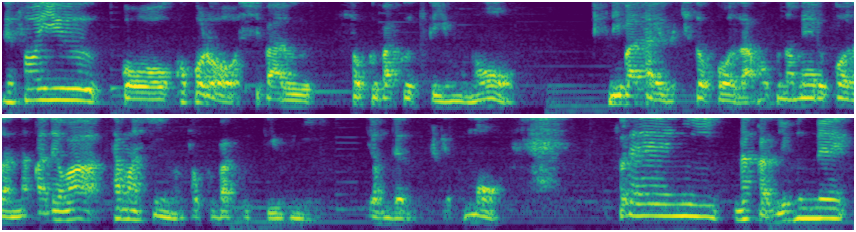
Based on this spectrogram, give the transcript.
で、そういう、こう、心を縛る束縛っていうものを、リバタイズ基礎講座、僕のメール講座の中では、魂の束縛っていうふうに呼んでるんですけども、それになんか自分で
